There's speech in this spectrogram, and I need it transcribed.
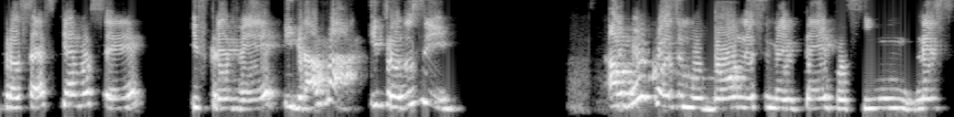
processo que é você escrever e gravar e produzir. Alguma coisa mudou nesse meio tempo, assim, nesse,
